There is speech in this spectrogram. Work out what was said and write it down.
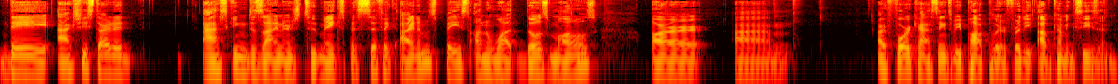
they actually started asking designers to make specific items based on what those models are um, are forecasting to be popular for the upcoming season.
